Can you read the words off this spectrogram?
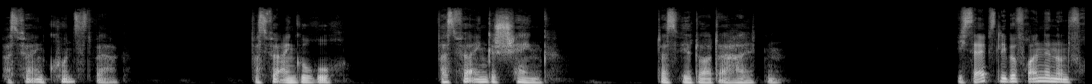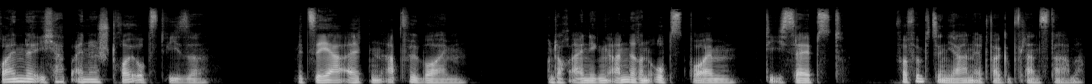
Was für ein Kunstwerk. Was für ein Geruch. Was für ein Geschenk, das wir dort erhalten. Ich selbst, liebe Freundinnen und Freunde, ich habe eine Streuobstwiese mit sehr alten Apfelbäumen und auch einigen anderen Obstbäumen, die ich selbst vor 15 Jahren etwa gepflanzt habe.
